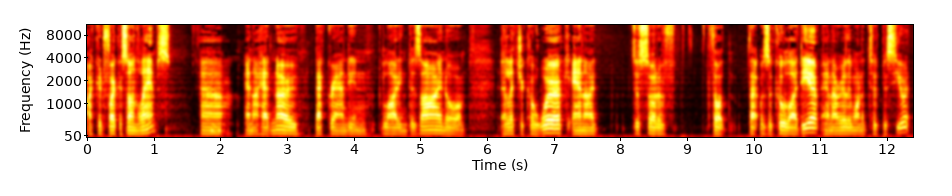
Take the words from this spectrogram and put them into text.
I could focus on lamps. Um, mm. And I had no background in lighting design or electrical work, and I just sort of thought that was a cool idea, and I really wanted to pursue it.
